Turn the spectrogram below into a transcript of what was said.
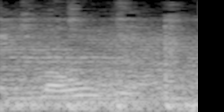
breakfast.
